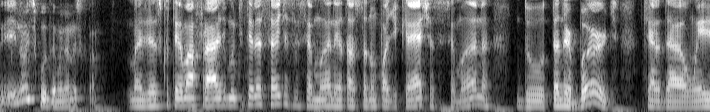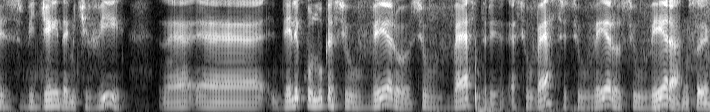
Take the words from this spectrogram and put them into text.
E não escuta, é melhor não escutar. Mas eu escutei uma frase muito interessante essa semana. Eu tava escutando um podcast essa semana do Thunderbird, que era da um ex-VJ da MTV, né? É, dele com o Lucas Silveiro, Silvestre, é Silvestre, Silveiro, Silveira, Não sei.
